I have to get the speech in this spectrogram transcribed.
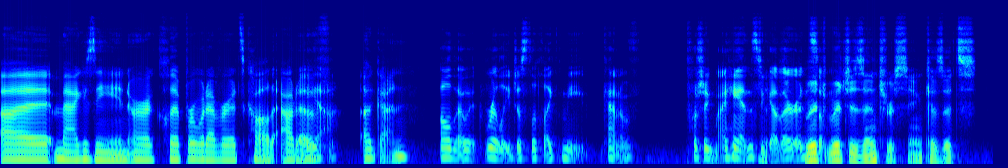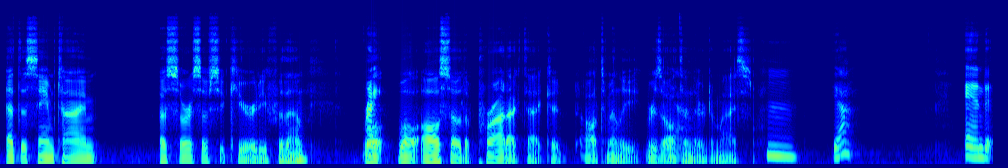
a magazine or a clip or whatever it's called out of Yeah. a gun. Although it really just looked like me kind of pushing my hands together and Which, some, which is interesting because it's at the same time a source of security for them. While, Right. while also the product that could ultimately result Yeah. in their demise. Hmm. Yeah. And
